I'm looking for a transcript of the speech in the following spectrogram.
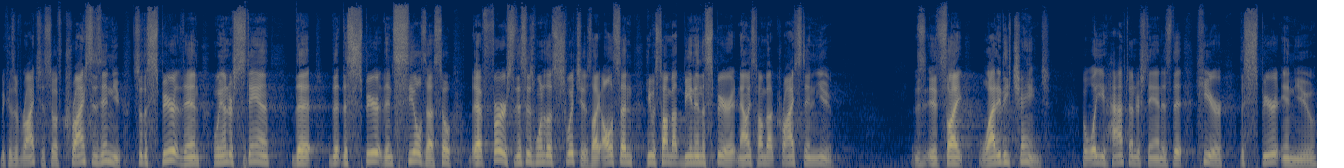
because of righteousness. So if Christ is in you, so the Spirit then, we understand that, that the Spirit then seals us. So at first, this is one of those switches. Like all of a sudden, he was talking about being in the Spirit. Now he's talking about Christ in you. It's, it's like, why did he change? But what you have to understand is that here, the Spirit in you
